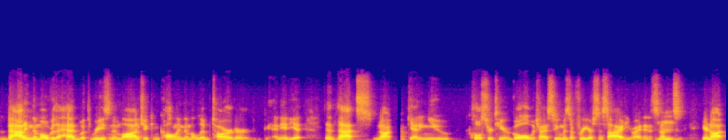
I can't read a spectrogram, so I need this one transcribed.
batting them over the head with reason and logic and calling them a libtard or an idiot that that's not getting you closer to your goal which i assume is a freer society right? And it's not mm. you're not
